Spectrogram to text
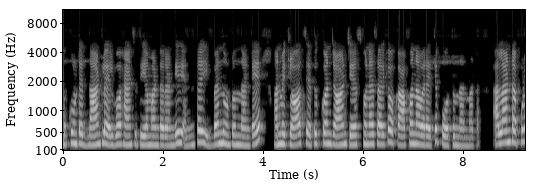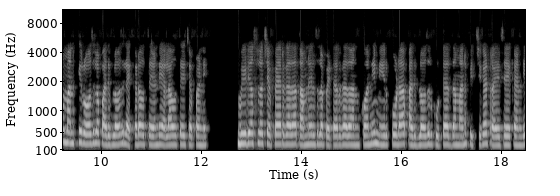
ముక్కు ఉంటుంది దాంట్లో ఎల్బో హ్యాండ్స్ తీయమంటారండి. ఎంత ఇబ్బంది ఉంటుందంటే మనం ఈ క్లాత్స్ ఎతుక్కొని జాయిన్ చేసుకునేసరికి ఒక హాఫ్ అన్ అవర్ అయితే పోతుందనమాట అలాంటప్పుడు మనకి రోజులో పది బ్లౌజులు ఎక్కడ అవుతాయండి ఎలా అవుతాయి చెప్పండి? వీడియోస్లో చెప్పారు కదా లో పెట్టారు కదా అనుకొని మీరు కూడా పది బ్లౌజులు కుట్టేద్దామని పిచ్చిగా ట్రై చేయకండి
